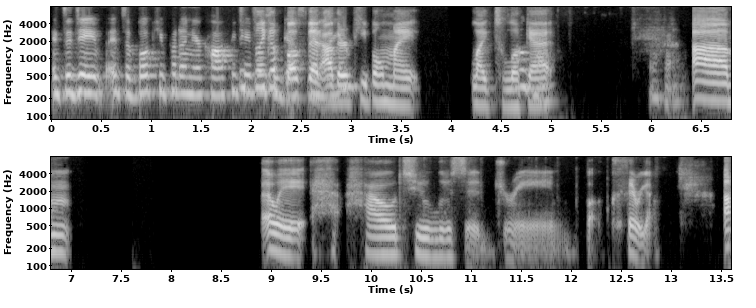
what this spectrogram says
It's a day. It's a book you put on your coffee table. it's like so a book that other people might like to look Okay. at Okay. um oh wait how to lucid dream book. There we go.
